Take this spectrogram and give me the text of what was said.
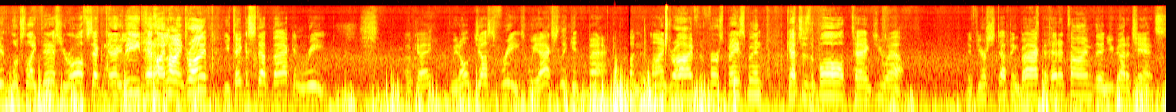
it looks like this. You're off, secondary lead, head high line drive. You take a step back and read. Okay? We don't just freeze. We actually get back. Line drive, the first baseman catches the ball, tags you out. If you're stepping back ahead of time, then you got a chance.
